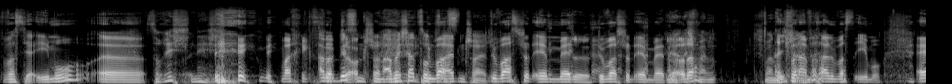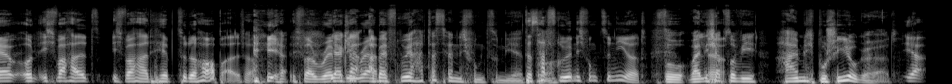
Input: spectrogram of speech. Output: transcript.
Du warst ja Emo. Äh, So richtig nicht. nee, mach extra Aber wissen Joke. schon, aber ich hatte so einen du warst, Seitenscheitel. du warst schon eher Metal. Du warst schon eher Metal, ja, oder? Ich, mein, ich, meine, Ich wollte einfach sagen, du warst Emo. Äh, und ich war halt, ich war halt hip to the hop, Alter. Ja. Ich war Rap, ja klar, Rap. aber früher hat das ja nicht funktioniert. das so. hat früher nicht funktioniert. So, weil ich Ja. habe so wie heimlich Bushido gehört. Ja.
